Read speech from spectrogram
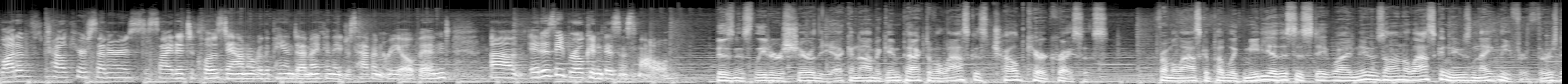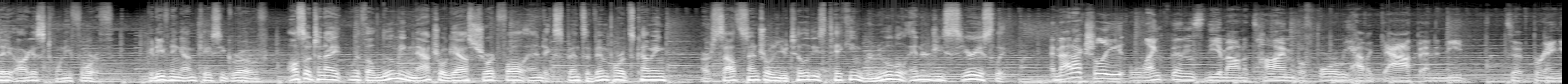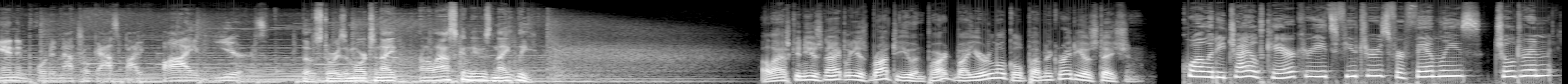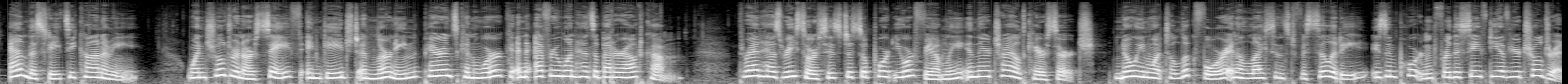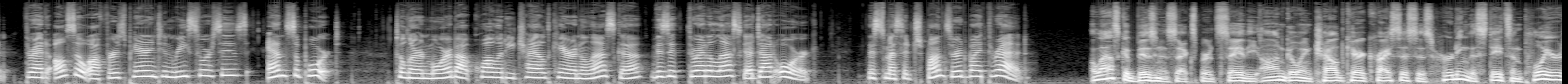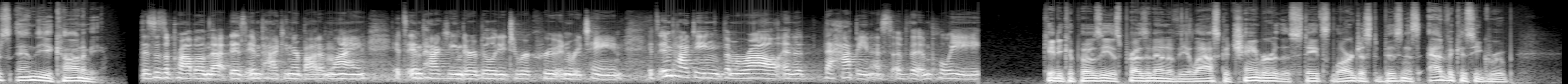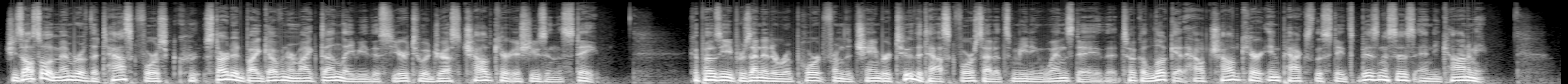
lot of childcare centers decided to close down over the pandemic and they just haven't reopened. Um, it is a broken business model. Business leaders share the economic impact of Alaska's childcare crisis. From Alaska Public Media, this is statewide news on Alaska News Nightly for Thursday, August 24th. Good evening, I'm Casey Grove. Also tonight, with a looming natural gas shortfall and expensive imports coming, are Southcentral utilities taking renewable energy seriously? And that actually lengthens the amount of time before we have a gap and a need to bring in imported natural gas by five years. Those stories and more tonight on Alaska News Nightly. Alaska News Nightly is brought to you in part by your local public radio station. Quality childcare creates futures for families, children, and the state's economy. When children are safe, engaged, and learning, parents can work and everyone has a better outcome. Thread has resources to support your family in their childcare search. Knowing what to look for in a licensed facility is important for the safety of your children. Thread also offers parenting resources and support. To learn more about quality childcare in Alaska, visit threadalaska.org. This message sponsored by Thread. Alaska business experts say the ongoing childcare crisis is hurting the state's employers and the economy. This is a problem that is impacting their bottom line. It's impacting their ability to recruit and retain. It's impacting the morale and the, the happiness of the employee. Kati Capozzi is president of the Alaska Chamber, the state's largest business advocacy group. She's also a member of the task force started by Governor Mike Dunleavy this year to address childcare issues in the state. Capozzi presented a report from the chamber to the task force at its meeting Wednesday that took a look at how childcare impacts the state's businesses and economy.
